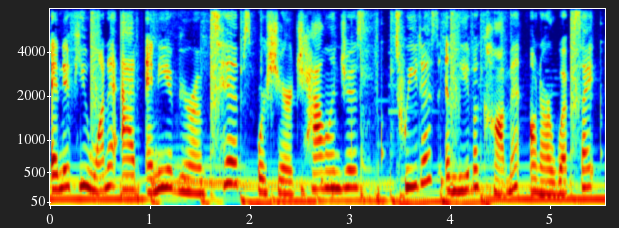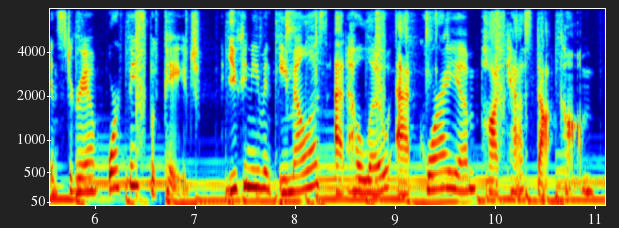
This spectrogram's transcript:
And if you want to add any of your own tips or share challenges, tweet us and leave a comment on our website, Instagram, or Facebook page. You can even email us at hello at coreimpodcast.com.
